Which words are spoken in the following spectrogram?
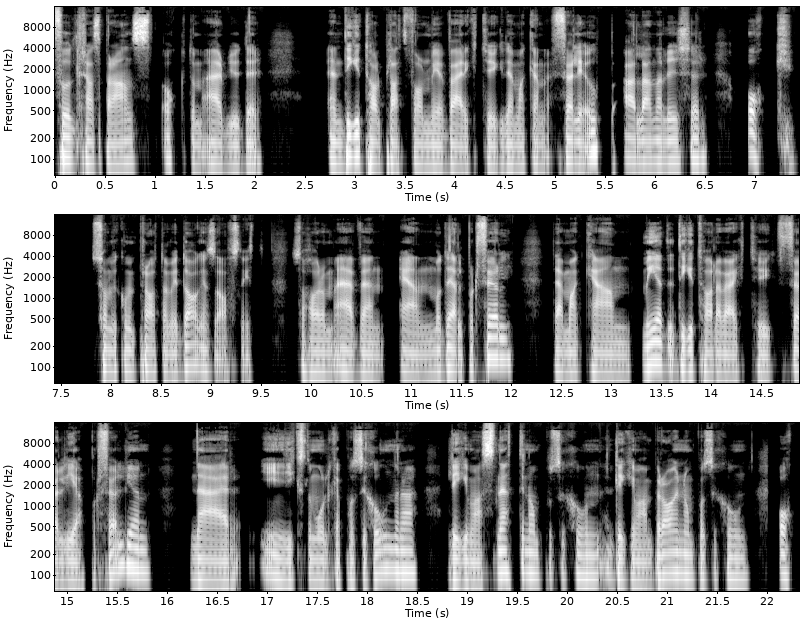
full transparens och de erbjuder en digital plattform med verktyg där man kan följa upp alla analyser och som vi kommer att prata om i dagens avsnitt så har de även en modellportfölj där man kan med digitala verktyg följa portföljen. När ingicks de olika positionerna? Ligger man snett i någon position? Ligger man bra i någon position? Och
